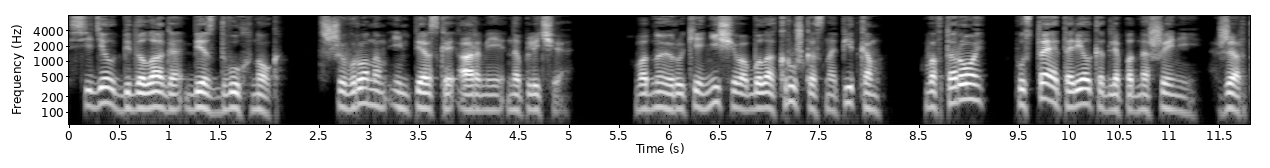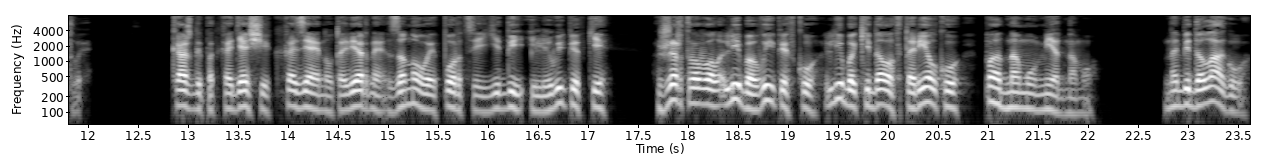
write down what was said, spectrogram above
сидел бедолага без двух ног, с шевроном имперской армии на плече. В одной руке нищего была кружка с напитком, во второй – пустая тарелка для подношений, жертвы. Каждый подходящий к хозяину таверны за новой порцией еды или выпивки жертвовал либо выпивку, либо кидал в тарелку по одному медному. На бедолагу,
